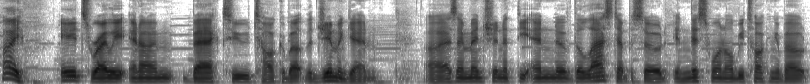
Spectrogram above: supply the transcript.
Hi, it's Reilly, and I'm back to talk about the gym again. Uh, as I mentioned at the end of the last episode, in this one I'll be talking about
